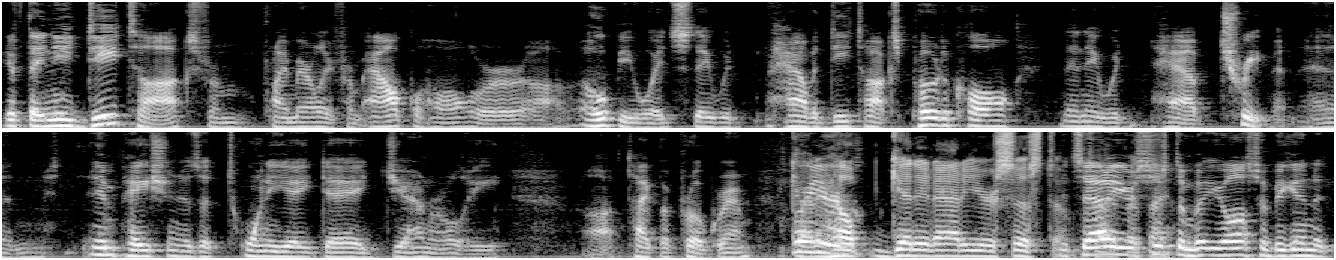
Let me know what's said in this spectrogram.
if they need detox from primarily from alcohol or uh, opioids, they would have a detox protocol. Then they would have treatment. And inpatient is a 28-day generally uh, type of program. Of help get it out of your system. it's out of your thing. system, but you also begin to,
